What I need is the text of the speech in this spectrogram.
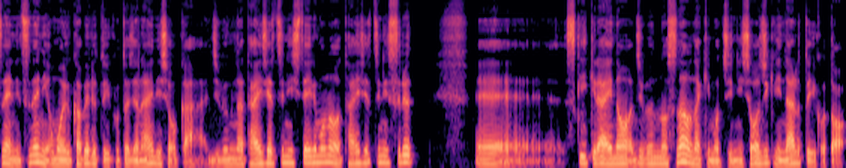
常に常に思い浮かべるということじゃないでしょうか。自分が大切にしているものを大切にする。えー、好き嫌いの自分の素直な気持ちに正直になるということ。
